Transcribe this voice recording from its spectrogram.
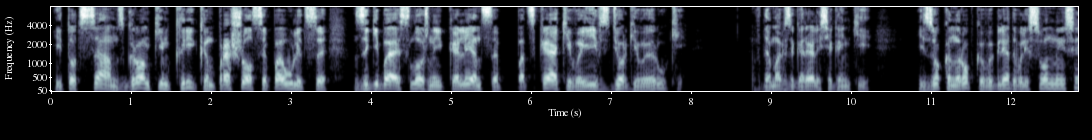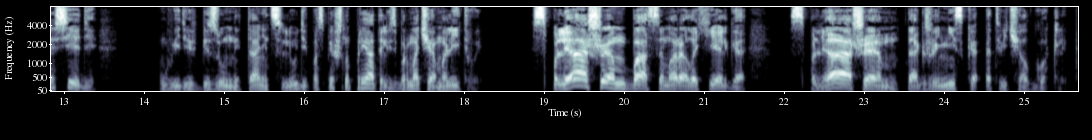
и тот сам с громким криком прошелся по улице, загибая сложные коленца, подскакивая и вздергивая руки. В домах загорались огоньки. Из окон робко выглядывали сонные соседи — Увидев безумный танец, люди поспешно прятались, бормоча молитвы. «С пляшем!» — басом орала Хельга. «С пляшем!» — также низко отвечал Готлиб.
